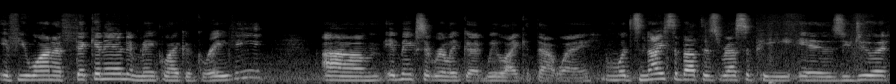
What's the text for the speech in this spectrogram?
if you want to thicken it and make like a gravy, um, it makes it really good. We like it that way. And what's nice about this recipe is you do it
